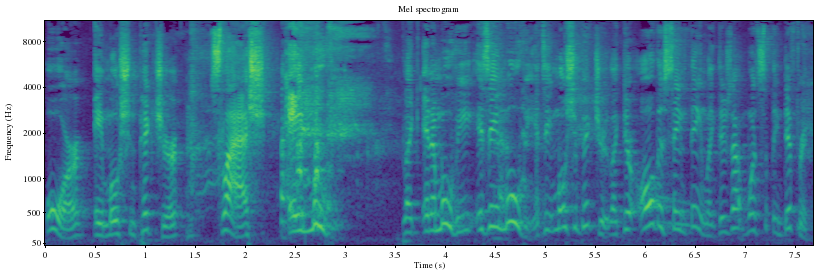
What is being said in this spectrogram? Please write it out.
or a motion picture slash a movie. Like in a movie is a movie. It's a motion picture. Like they're all the same thing. Like there's not one something different.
